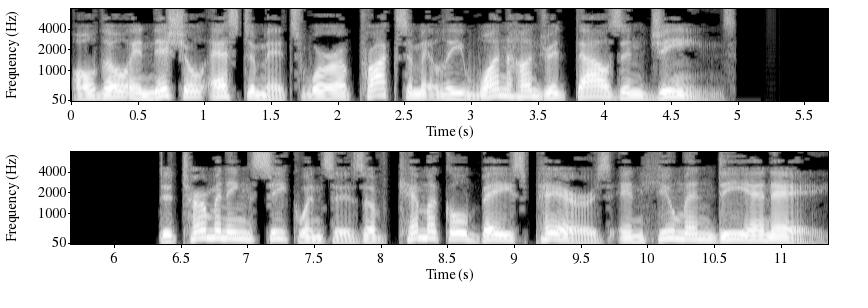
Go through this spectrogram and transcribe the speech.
although initial estimates were approximately 100,000 genes. Determining sequences of chemical base pairs in human DNA.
